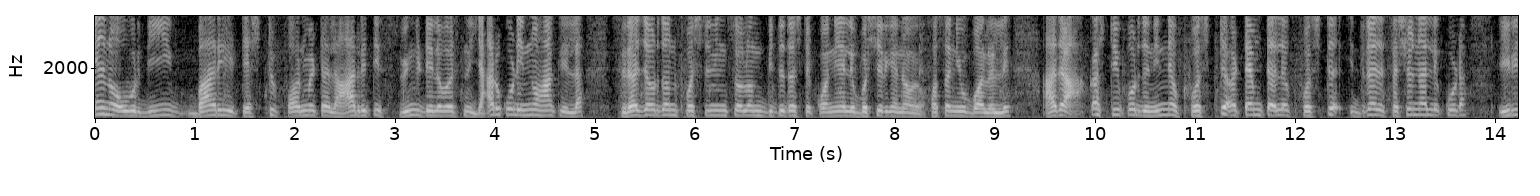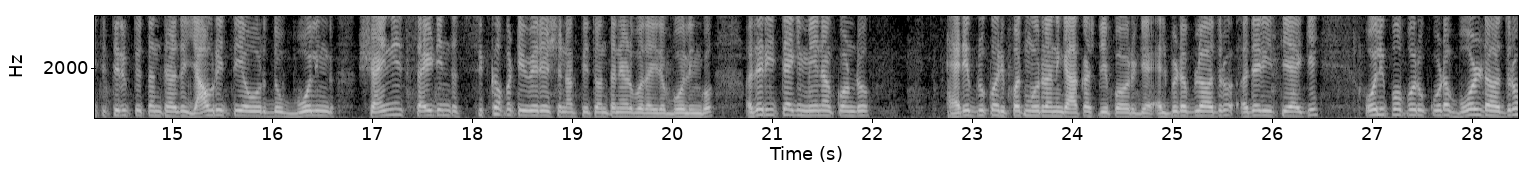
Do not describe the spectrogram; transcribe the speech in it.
ಏನು? ಅವ್ರದ್ದು ಈ ಬಾರಿ ಟೆಸ್ಟ್ ಫಾರ್ಮೆಟಲ್ಲಿ ಆ ರೀತಿ ಸ್ವಿಂಗ್ ಡೆಲಿವರ್ಸ್ನ ಯಾರು ಕೂಡ ಇನ್ನೂ ಹಾಕಲಿಲ್ಲ. ಸಿರಾಜ್ ಅವ್ರದ್ದೊಂದು ಫಸ್ಟ್ ಇನ್ನಿಂಗ್ಸಲ್ಲಿ ಒಂದು ಬಿದ್ದದಷ್ಟೇ ಕೊನೆಯಲ್ಲಿ ಬಶೀರ್ಗೆ ಹೊಸ ನ್ಯೂ ಬಾಲಲ್ಲಿ ಆದರೆ ಆಕಾಶ್ ದೀಪ್ ಅವ್ರದ್ದು ನಿನ್ನೆ ಫಸ್ಟ್ ಅಟೆಂಪ್ಟಲ್ಲಿ ಫಸ್ಟ್ ಇದರಲ್ಲಿ ಸೆಷನಲ್ಲಿ ಕೂಡ ಈ ರೀತಿ ತಿರುಗ್ತಿತ್ತು ಅಂತ ಹೇಳಿದ್ರೆ ಯಾವ ರೀತಿ ಅವ್ರದ್ದು ಬೌಲಿಂಗ್ ಶೈನೀಸ್ ಸೈಡಿಂದ ಸಿಕ್ಕಾಪಟ್ಟಿ ವೇರಿಯೇಷನ್ ಆಗ್ತಿತ್ತು ಅಂತಲೇ ಹೇಳ್ಬೋದಾಗಿದೆ ಬೌಲಿಂಗು ಅದೇ ರೀತಿಯಾಗಿ ಮೇನ್ ಹಾಕೊಂಡು ಹ್ಯಾರಿ ಬ್ರೂಕ್ ಅವ್ರು ಇಪ್ಪತ್ತ್ಮೂರು ರನ್ಗೆ ಆಕಾಶ್ ದೀಪ್ ಅವರಿಗೆ ಎಲ್ ಬಿ ಡಬ್ಲ್ಯೂ ಆದರು, ಅದೇ ರೀತಿಯಾಗಿ ಓಲಿಪೋಪ್ ಕೂಡ ಬೋಲ್ಡ್ ಆದರು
